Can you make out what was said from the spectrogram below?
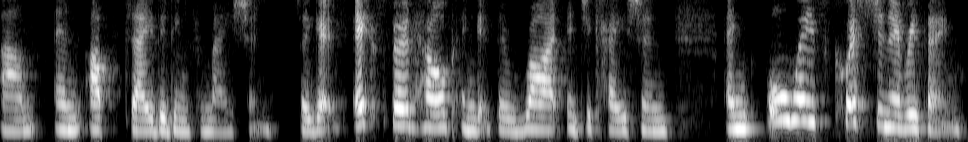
um, and updated information. So get expert help and get the right education and always question everything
